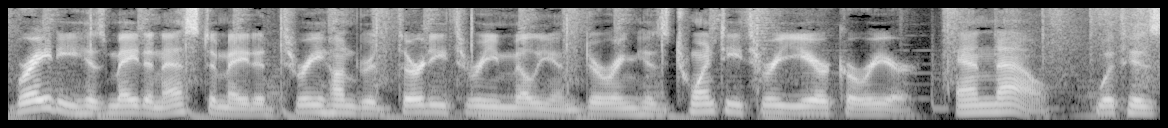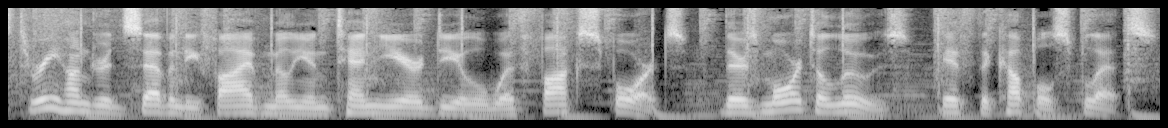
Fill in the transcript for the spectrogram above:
Brady has made an estimated 333 million during his 23-year career, and now, with his $375 million 10-year deal with Fox Sports, there's more to lose if the couple splits.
